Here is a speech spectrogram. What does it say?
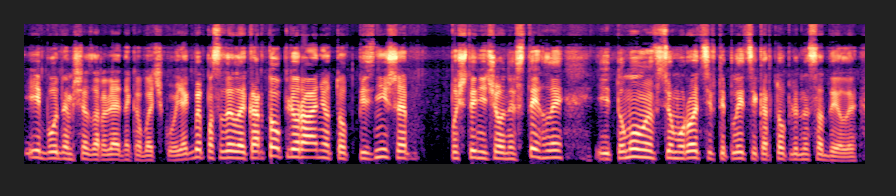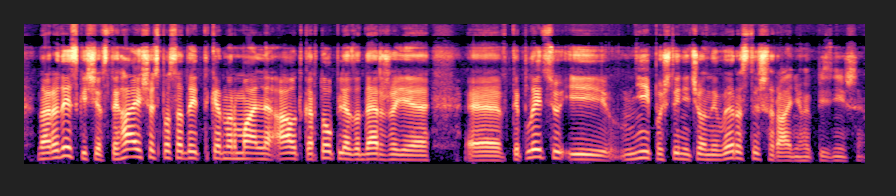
І будемо ще заробляти на кабачку. Якби посадили картоплю ранню, то пізніше почти нічого не встигли. І тому ми в цьому році в теплиці картоплю не садили. На редиски ще встигає щось посадити таке нормальне, а от картопля задержує е, в теплицю і в ній почти нічого не виростеш раннього пізніше.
